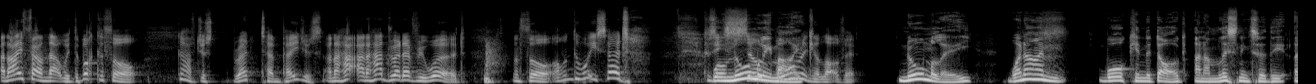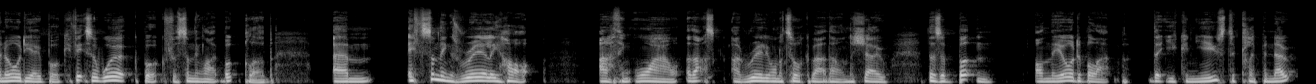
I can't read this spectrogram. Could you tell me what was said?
And I found that with the book, I thought, "God, I've just read ten pages, and I ha- and I had read every word, and thought, I wonder what he said." Because Well, it's normally, so boring, Mike- a lot of it. Normally when I'm walking the dog and I'm listening to the an audio book, if it's a workbook for something like book club, um, if something's really hot, I think, wow, that's I really want to talk about that on the show. There's a button on the Audible app that you can use to clip a note.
